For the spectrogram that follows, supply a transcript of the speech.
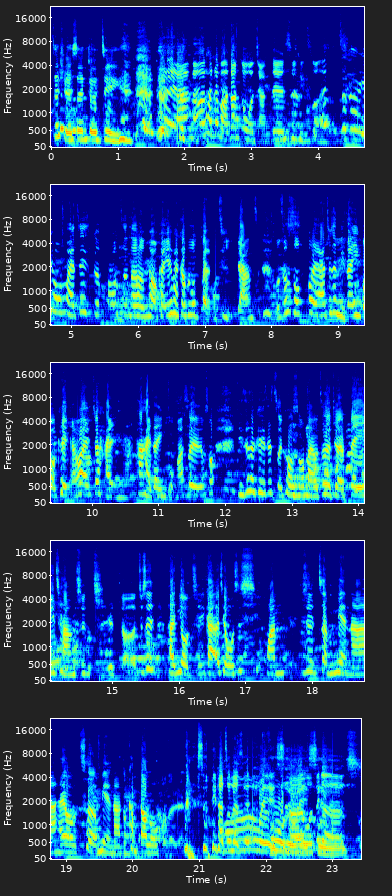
这学生究竟？对啊，然后他就马上跟我讲这件事情，说，哎，真的有买这个包，真的很好看，因为他刚做本体这样子，我就说，对啊，就是你在英国可以赶快，就还他还在英国嘛，所以就说你真的可以在折扣的时候买，我真的觉得非常之值得，就是很有质感，而且我是喜欢就是正面啊，还有侧面啊都看不到 logo 的人，所以他真的是哦我也是符合我这个习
